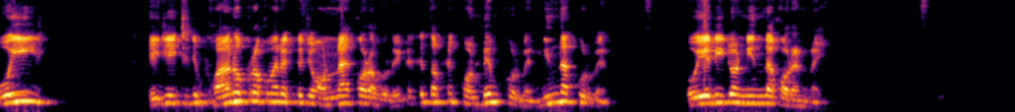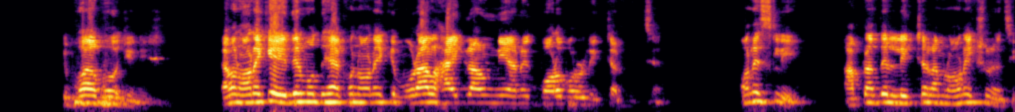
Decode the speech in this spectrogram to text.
ওই এই যে যে ভয়ানক রকমের একটা যে অন্যায় করা হলো, এটাকে তো আপনি কন্ডেম করবেন, নিন্দা করবেন। ওই এডিটর নিন্দা করেন নাই। ভয়াবহ জিনিস। এখন অনেকে এদের মধ্যে এখন অনেকে মোরাল হাই গ্রাউন্ড নিয়ে অনেক বড় বড় লেকচার দিচ্ছেন। অনেস্টলি আপনাদের লেকচার আমরা অনেক শুনেছি।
